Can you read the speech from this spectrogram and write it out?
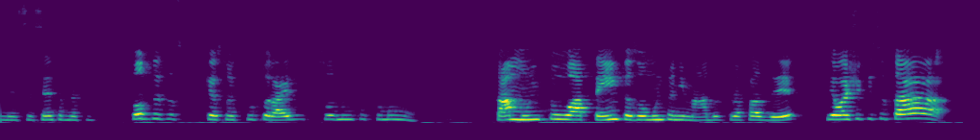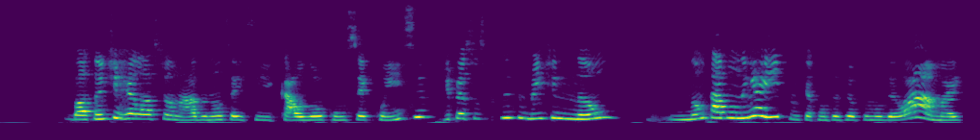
nesse centro, nesse, todas essas questões culturais, as pessoas não costumam estar tá muito atentas ou muito animadas para fazer. E eu acho que isso está bastante relacionado, não sei se causou consequência, de pessoas que simplesmente não não estavam nem aí pro que aconteceu pro museu. Ah, mas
